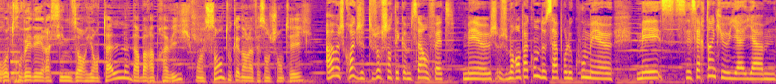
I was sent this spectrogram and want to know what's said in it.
Vous retrouvez des racines orientales, Barbara Pravi On le sent en tout cas dans la façon de chanter ah, je crois que j'ai toujours chanté comme ça en fait, mais euh, je, me rends pas compte de ça pour le coup, mais euh, mais c'est certain qu'il y a, il y, a, il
